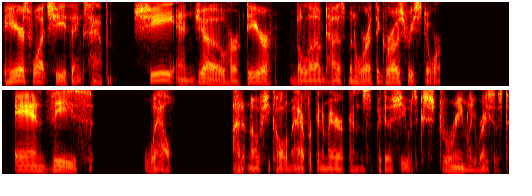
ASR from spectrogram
Here's what she thinks happened. She and Joe, her dear beloved husband, were at the grocery store. And these, well, I don't know if she called them African Americans because she was extremely racist,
